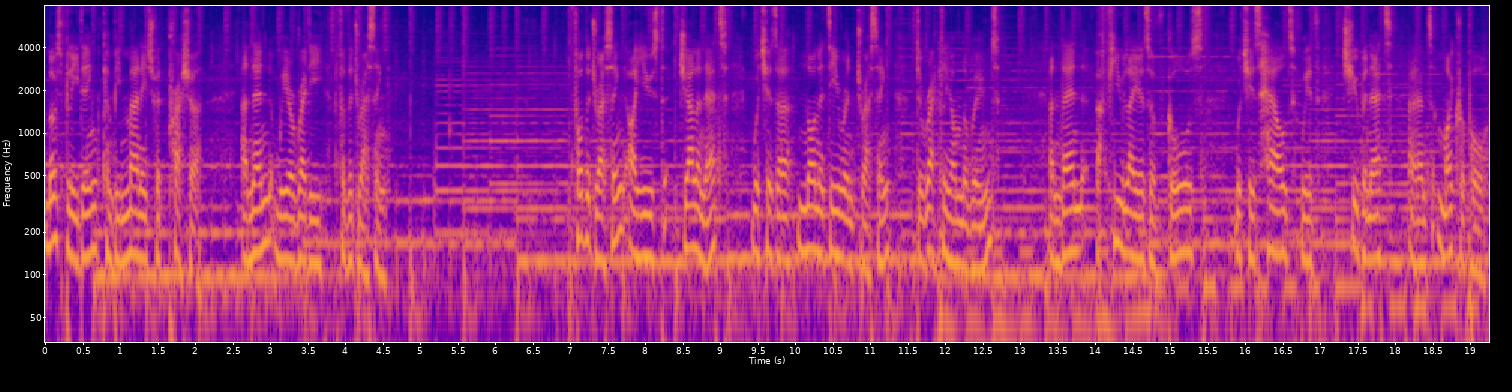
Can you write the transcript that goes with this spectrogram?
Most bleeding can be managed with pressure, and then we are ready for the dressing. For the dressing, I used Jelonet, which is a non adherent dressing, directly on the wound, and then a few layers of gauze which is held with Tubinette and Micropore.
